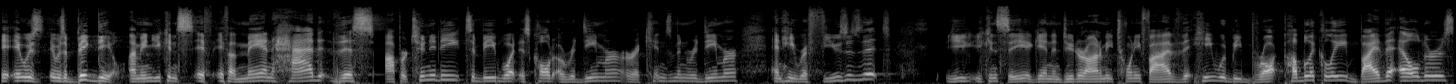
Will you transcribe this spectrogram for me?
it, it was, it was a big deal. I mean, you can, if, if a man had this opportunity to be what is called a redeemer or a kinsman redeemer, and he refuses it, you, you, can see again in Deuteronomy 25 that he would be brought publicly by the elders.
